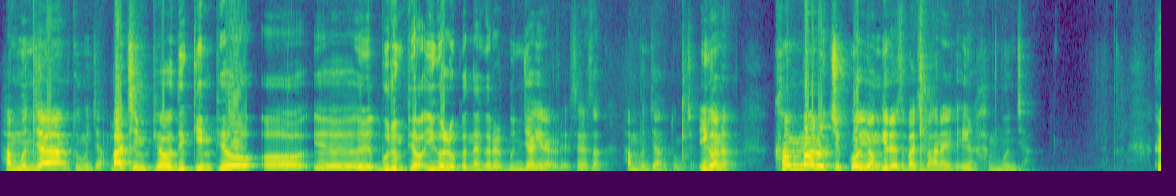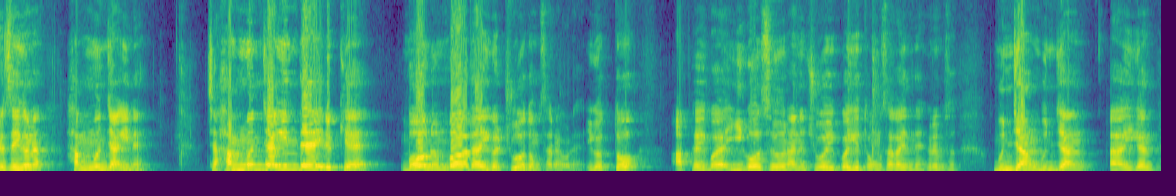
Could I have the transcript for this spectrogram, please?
한 문장, 두 문장. 마침표, 느낌표, 어, 어, 물음표 이걸로 끝난 거를 문장이라 그래요. 그래서 한 문장, 두 문장. 이거는 컴마로 찍고 연결해서 마침 하나니까 이건 한 문장. 그래서 이거는 한 문장이네. 자, 한 문장인데 이렇게 뭐는 뭐하다 이걸 주어 동사라고 그래. 이것도 앞에 뭐야 이것은 하는 주어 있고 이게 동사가 있네. 그러면서 문장 문장 아 이건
